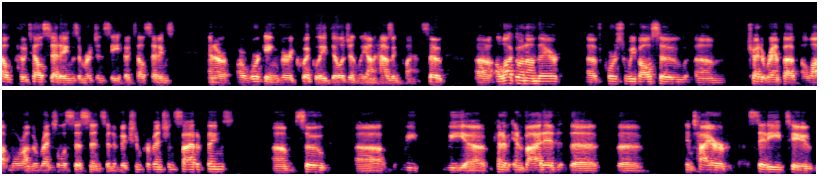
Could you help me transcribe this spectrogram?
hotel settings, emergency hotel settings, and are, are working very quickly, diligently on housing plans. So uh, a lot going on there. Of course, we've also um, tried to ramp up a lot more on the rental assistance and eviction prevention side of things. Um, so uh, we we uh, kind of invited the the entire city to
